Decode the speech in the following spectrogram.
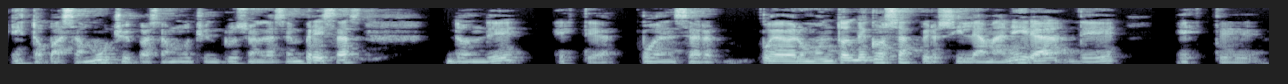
esto pasa mucho y pasa mucho incluso en las empresas, donde este, pueden ser, puede haber un montón de cosas, pero si la manera de, este,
